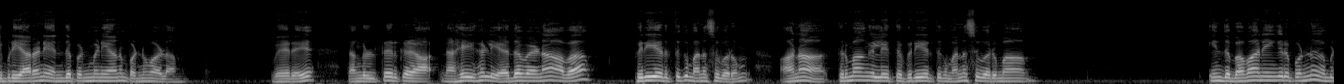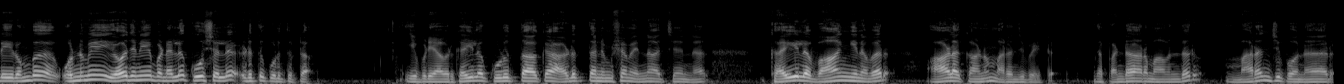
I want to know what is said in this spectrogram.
இப்படி யாரானு எந்த பெண்மணியானும் பண்ணுவாளாம். வேறு தங்கள்கிட்ட இருக்கிற நகைகள் எதை வேணால் அவள் பிரியறதுக்கு மனசு வரும். ஆனால் திருமாங்கல்யத்தை பிரியறதுக்கு மனசு வருமா? இந்த பவானிங்கிற பொண்ணு இப்படி ரொம்ப ஒன்றுமே யோஜனையே பண்ணலை கூசலில் எடுத்து கொடுத்துட்டா. இப்படி அவர் கையில் கொடுத்தாக்க அடுத்த நிமிஷம் என்னாச்சுன்னார் கையில் வாங்கினவர் ஆளை காணும் மறைஞ்சு போயிட்டு. இந்த பண்டார மாவந்தர் மறைஞ்சு போனார்.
